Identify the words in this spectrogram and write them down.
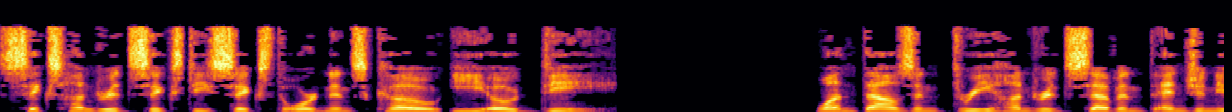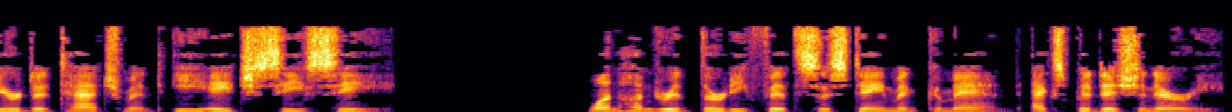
666th Ordnance Co EOD 1307th Engineer Detachment EHCC 135th Sustainment Command Expeditionary.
